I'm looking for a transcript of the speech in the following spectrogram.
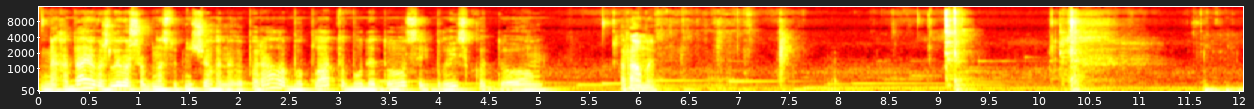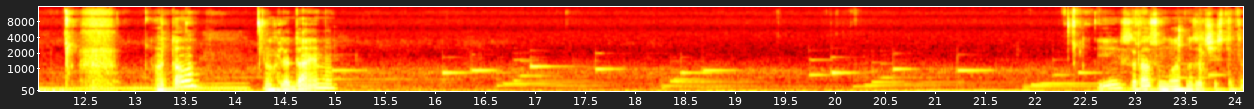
Нагадаю, важливо, щоб у нас тут нічого не випирало, бо плата буде досить близько до рами. Готово? Оглядаємо. І зразу можна зачистити.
